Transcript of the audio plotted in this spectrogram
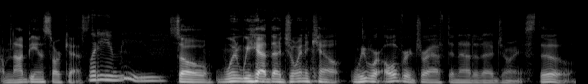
I'm not being sarcastic. what do you mean? So when we had that joint account, we were overdrafting out of that joint still.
